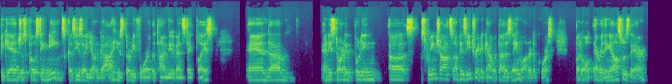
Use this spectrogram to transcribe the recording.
began just posting memes because he's a young guy. He's 34 at the time the events take place, and um, and he started putting uh, screenshots of his E-Trade account without his name on it, of course, but all, everything else was there,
